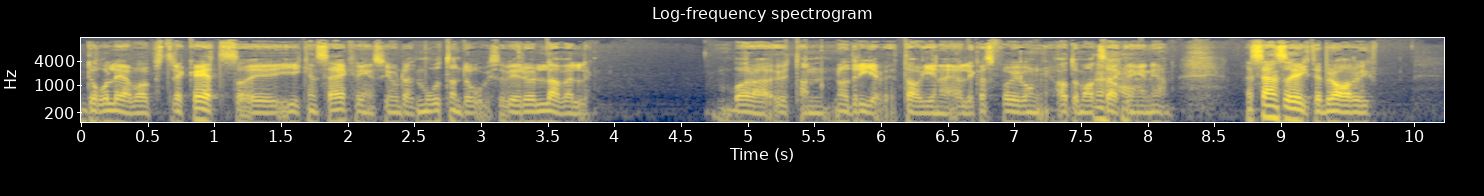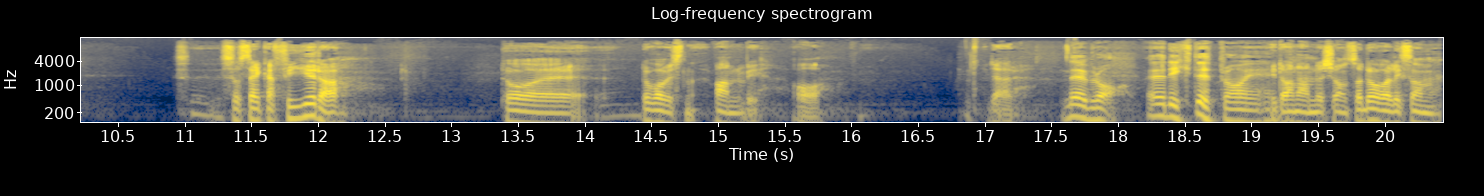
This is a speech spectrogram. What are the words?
dåliga var på sträcka ett så gick en säkring som gjorde att motorn dog så vi rullade väl bara utan något driv ett tag innan jag lyckades få igång automatsäkringen igen. Men sen så gick det bra. Så sträcka fyra då, då var vi, vann vi ja, där Det är bra. Det är riktigt bra. i I, Dan Andersson. Så då var liksom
